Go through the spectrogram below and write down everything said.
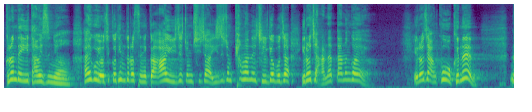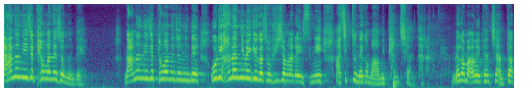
그런데 이 다윗은요, 아이고 여지껏 힘들었으니까 아유 이제 좀 쉬자, 이제 좀 평안을 즐겨보자 이러지 않았다는 거예요. 이러지 않고 그는 나는 이제 평안해졌는데 나는 이제 평안해졌는데 우리 하나님의 교회가 저 휘장 아래에 있으니 아직도 내가 마음이 편치 않다라는. 내가 마음이 편치 않다.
